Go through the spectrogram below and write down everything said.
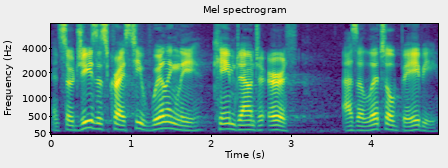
And so Jesus Christ, he willingly came down to earth as a little baby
